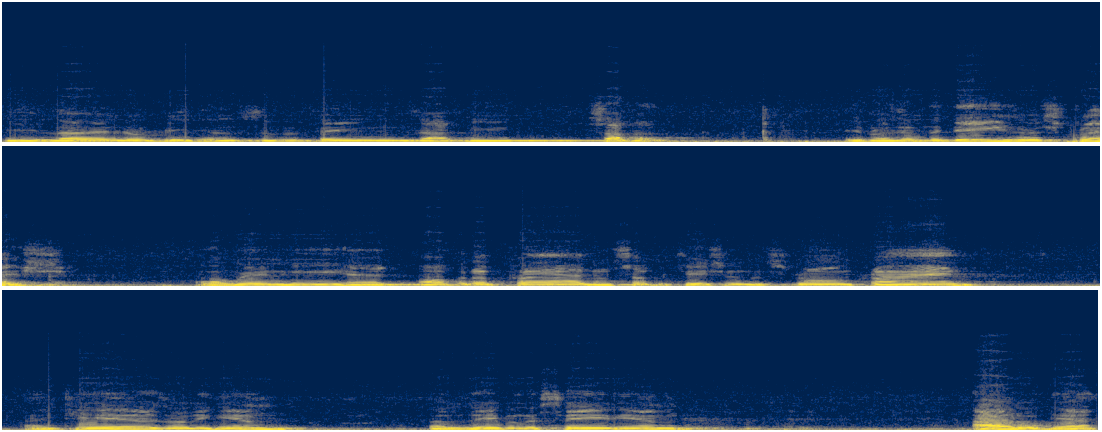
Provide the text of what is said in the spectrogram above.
he learned obedience to the things that he suffered. It was in the days of his flesh uh, when he had offered up prayers and supplications with strong crying and tears unto him that was able to save him out of death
